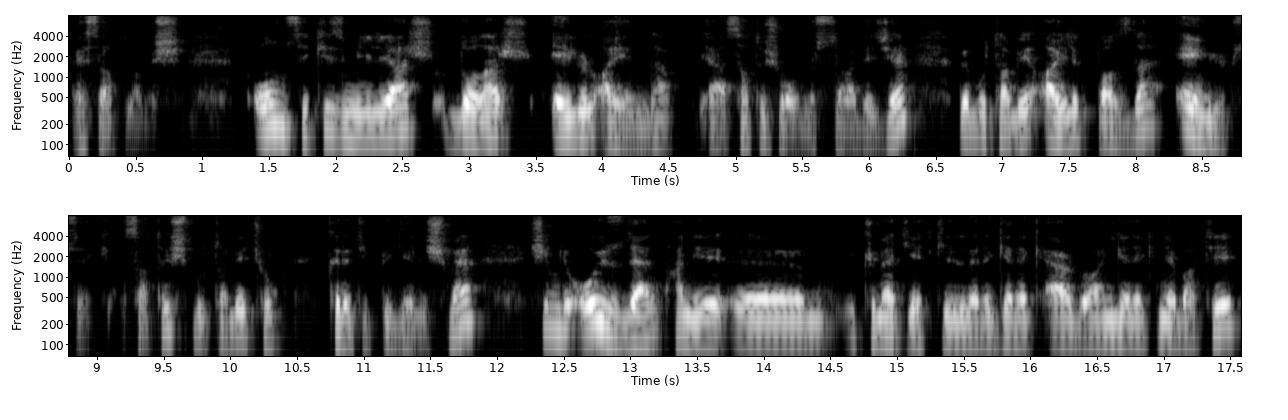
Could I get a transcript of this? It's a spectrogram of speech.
hesaplamış. 18 milyar dolar Eylül ayında yani satış olmuş sadece ve bu tabii aylık bazda en yüksek satış. Bu tabii çok kritik bir gelişme. Şimdi o yüzden hani e, hükümet yetkilileri gerek Erdoğan gerek Nebati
